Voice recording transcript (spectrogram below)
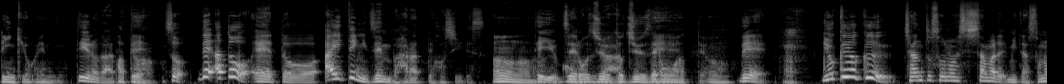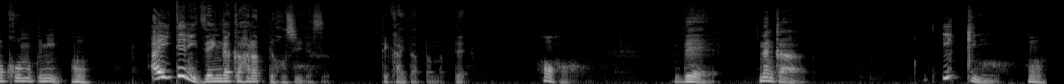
臨機応変に。っていうのがあってそう。であと,、えー、と相手に全部払ってほしいです。うん。っていう項目があって。ゼロ10と10ゼロもあってうん。でよくよくちゃんとその下まで見たその項目にうん。相手に全額払ってほしいですって書いてあったんだってはあはでなんか一気にあうん。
